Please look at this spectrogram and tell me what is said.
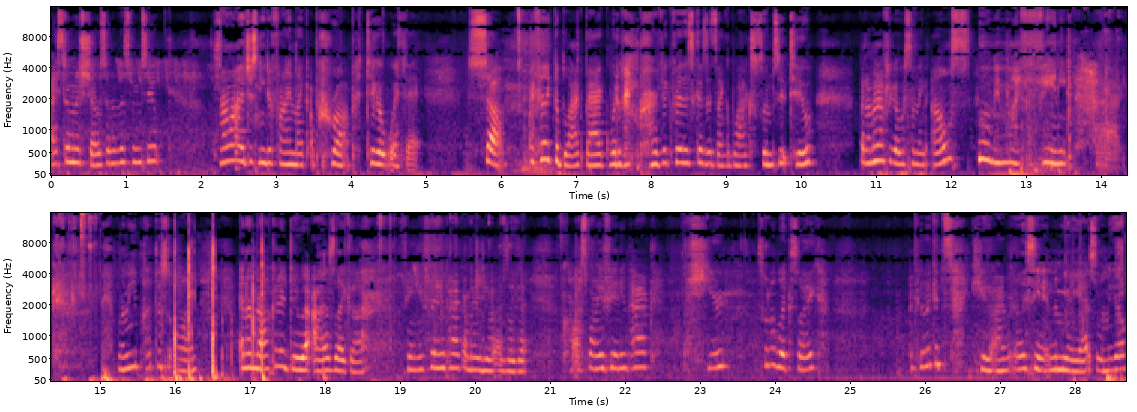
I still want to show some of the swimsuit. Now I just need to find like a prop to go with it. So I feel like the black bag would have been perfect for this because it's like a black swimsuit too. But I'm gonna have to go with something else. Oh, maybe my fanny pack. Let me put this on and I'm not to do it as like a fanny fanny pack. I'm to do it as like a crossbody fanny pack. Here, that's what it looks like. I feel like it's cute. I haven't really seen it in the mirror yet. So let me go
